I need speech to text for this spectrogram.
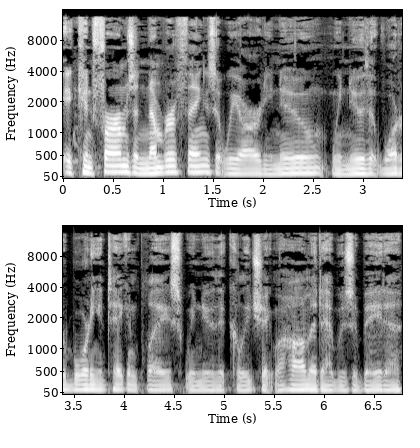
it confirms a number of things that we already knew. We knew that waterboarding had taken place. We knew that Khalid Sheikh Mohammed, Abu Zubaydah,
